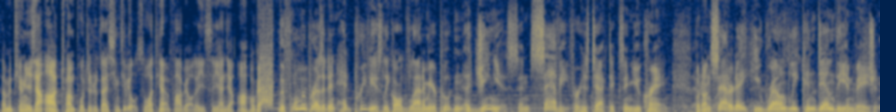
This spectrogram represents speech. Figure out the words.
咱们听一下啊，川普这是在星期六昨天发表的一次演讲啊。OK，The former president had previously called Vladimir Putin a genius and savvy for his tactics in Ukraine. But on Saturday, he roundly condemned the invasion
